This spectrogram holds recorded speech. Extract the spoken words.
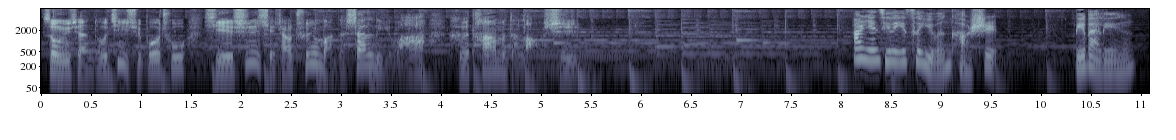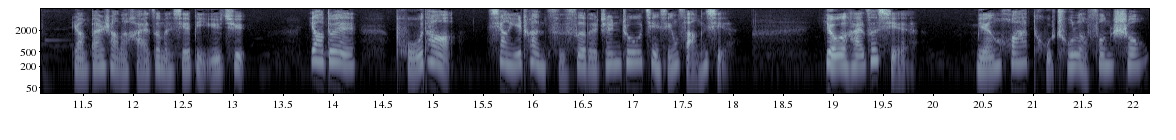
宋宇选读继续播出，写诗写上春晚的山里娃和他们的老师。二年级的一次语文考试，李百灵。让班上的孩子们写比喻句，要对“葡萄像一串紫色的珍珠”进行仿写。有个孩子写“棉花吐出了丰收”，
